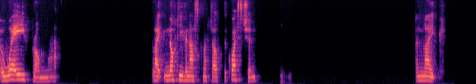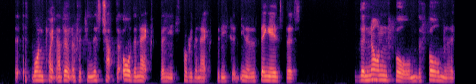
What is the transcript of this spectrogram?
away from that. Like not even ask myself the question. And like at one point, I don't know if it's in this chapter or the next, but he's probably the next, but he said, you know, the thing is that the non-form, the formless,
